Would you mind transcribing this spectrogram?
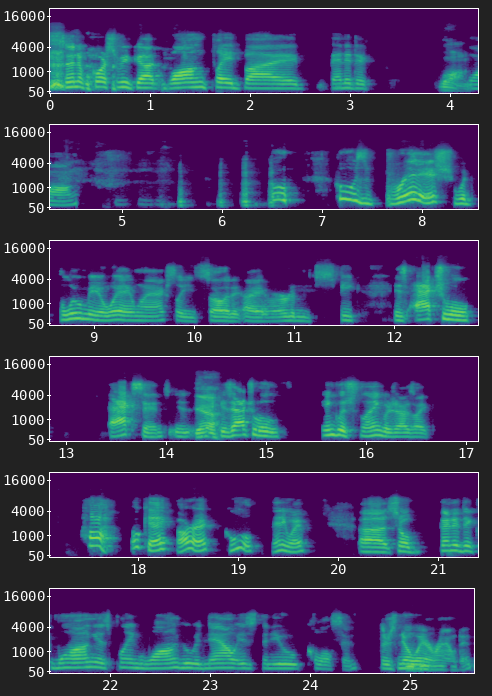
So then, of course, we've got Wong, played by Benedict Wong. Wong, who who's British, which blew me away when I actually saw that I heard him speak his actual accent, Yeah. like his actual English language. I was like, huh, okay, all right, cool. Anyway, uh, so Benedict Wong is playing Wong, who now is the new Coulson. There's no way Mhm. around it.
